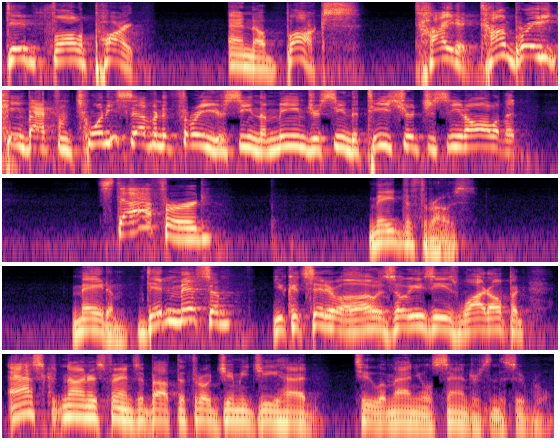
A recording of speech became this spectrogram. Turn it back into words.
did fall apart and the Bucs tied it, Tom Brady came back from 27 to 3. You're seeing the memes, you're seeing the t-shirts, you're seeing all of it. Stafford made the throws. Made him. Didn't miss him. You could sit well, oh, it was so easy, he's wide open. Ask Niners fans about the throw Jimmy G had to Emmanuel Sanders in the Super Bowl.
